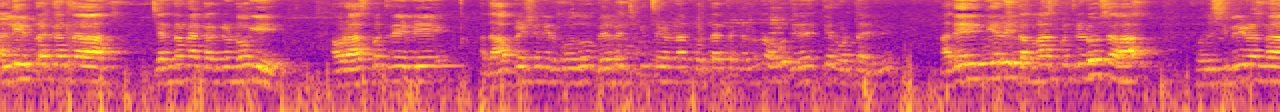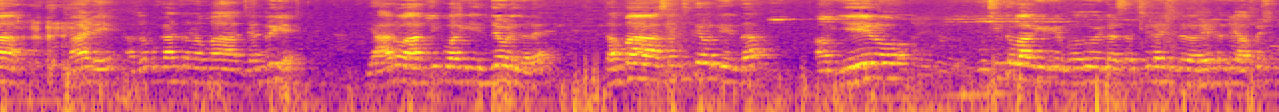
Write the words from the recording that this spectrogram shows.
ಅಲ್ಲಿ ಇರ್ತಕ್ಕಂಥ ಜನರನ್ನ ಕರ್ಕೊಂಡು ಹೋಗಿ ಅವ್ರ ಆಸ್ಪತ್ರೆಯಲ್ಲಿ ಅದು ಆಪರೇಷನ್ ಇರ್ಬೋದು, ಬೇರೆ ಬೇರೆ ಚಿಕಿತ್ಸೆಗಳನ್ನ ಕೊಡ್ತಾ ಇರ್ತಕ್ಕಂಥದ್ದು ನಾವು ದಿನನಿತ್ಯ ನೋಡ್ತಾ ಇದ್ವಿ ಅದೇ ರೀತಿಯಲ್ಲಿ ತಮ್ಮ ಆಸ್ಪತ್ರೆಗಳು ಸಹ ಒಂದು ಶಿಬಿರಗಳನ್ನ ಮಾಡಿ, ಅದ್ರ ಮುಖಾಂತರ ನಮ್ಮ ಜನರಿಗೆ ಯಾರು ಆರ್ಥಿಕವಾಗಿ ಹಿಂದೆ ಉಳಿದರೆ ತಮ್ಮ ಸಂಸ್ಥೆ ವತಿಯಿಂದ ಅವ್ರಿಗೆ ಏನು ಉಚಿತವಾಗಿ ಇರ್ಬೋದು ಇಲ್ಲ ಸಬ್ಸಿಡೈಸ್ಡ್ ರೇಟಲ್ಲಿ ಆಪರೇಷನ್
